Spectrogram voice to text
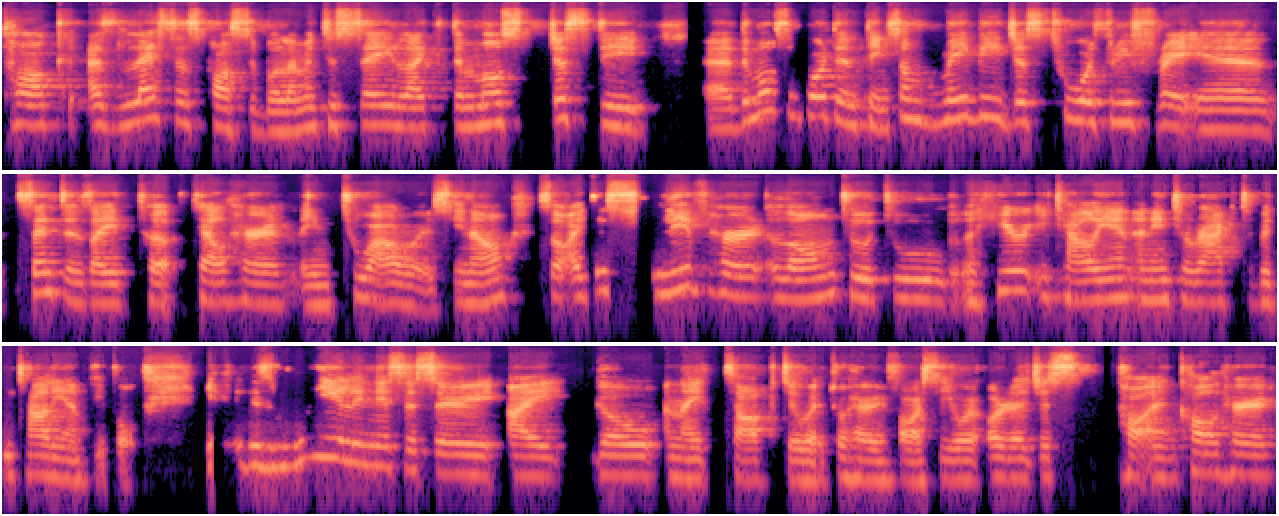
talk as less as possible. I mean to say like the most just the uh, the most important thing some maybe just two or three fra- uh, sentence I t- tell her in two hours you know? So i just leave her alone to to hear italian and interact with italian people. If it is really necessary i go and i talk to it to her in farsi or, or I just call and call her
